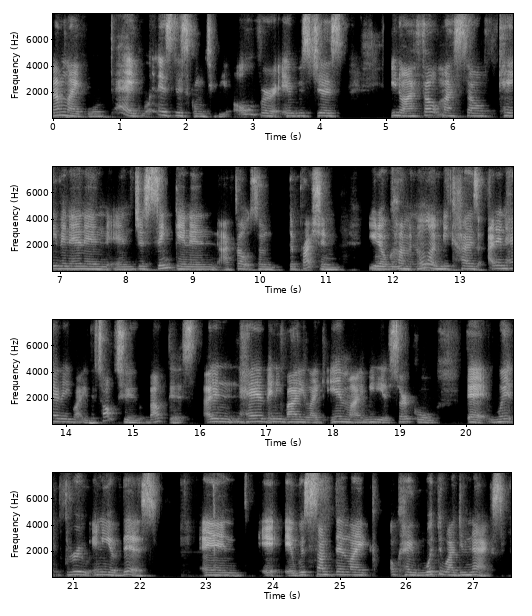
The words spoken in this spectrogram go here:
And I'm like, well, dang, when is this going to be over? It was just you know, I felt myself caving in and, and just sinking, and I felt some depression, you know, mm-hmm. coming on because I didn't have anybody to talk to about this. I didn't have anybody like in my immediate circle that went through any of this. And it, it was something like, okay, what do I do next?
